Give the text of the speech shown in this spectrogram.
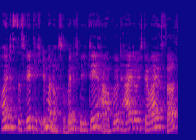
Heute ist das wirklich immer noch so. Wenn ich eine Idee habe, der Heidrich, der weiß das,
